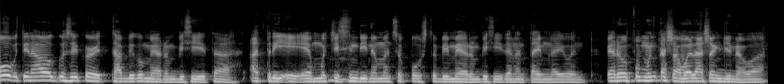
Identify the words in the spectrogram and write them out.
Oh, tinawag ko si Kurt. Sabi ko, meron bisita at 3 a.m. which is hindi naman supposed to be meron bisita ng time na yun. Pero pumunta siya, wala siyang ginawa.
